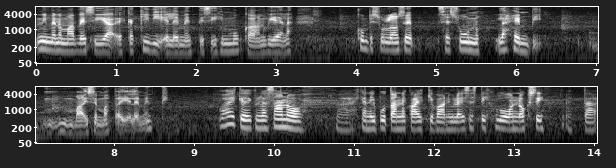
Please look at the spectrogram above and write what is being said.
nimenomaan vesi ja ehkä kivielementti siihen mukaan vielä. Kumpi sulle on se, se sun lähempi maisema tai elementti? Vaikea kyllä sanoa. Mä ehkä niputan ne kaikki vaan yleisesti luonnoksi, että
